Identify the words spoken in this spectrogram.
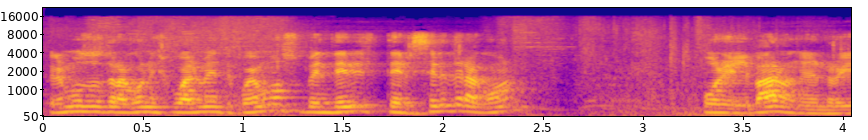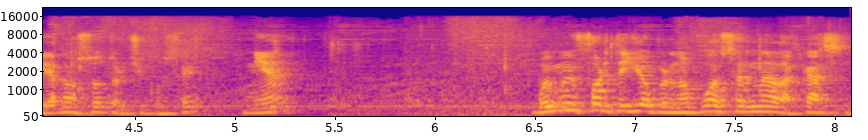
Tenemos dos dragones igualmente. Podemos vender el tercer dragón por el Baron en realidad nosotros, chicos, ¿eh? ¿Nia? Voy muy fuerte yo, pero no puedo hacer nada casi.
